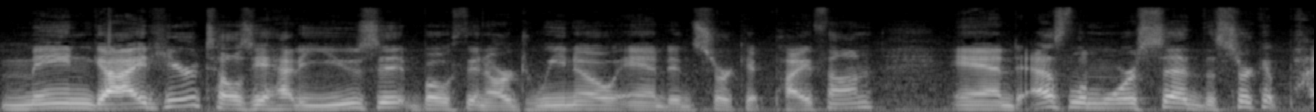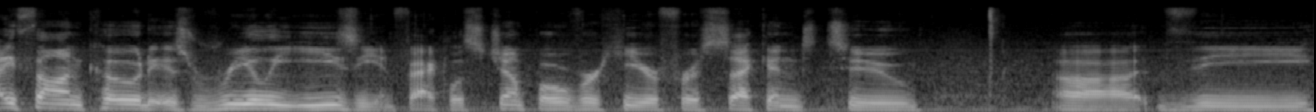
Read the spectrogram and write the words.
main guide here tells you how to use it both in Arduino and in CircuitPython. And as Limor said, the CircuitPython code is really easy. In fact, let's jump over here for a second to uh, the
